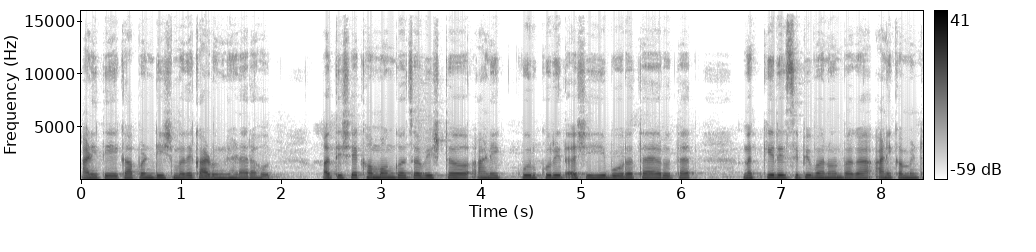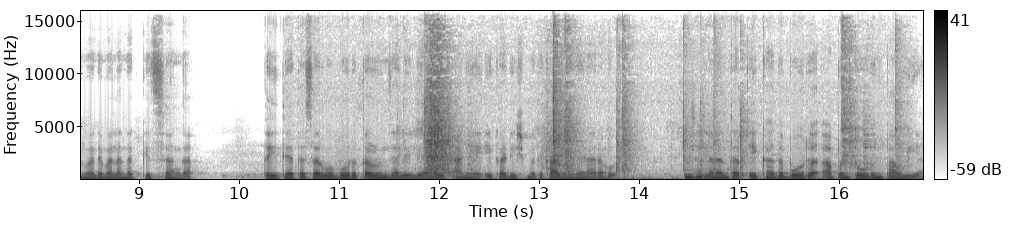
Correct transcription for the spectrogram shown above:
आणि ते एका आपण डिशमध्ये काढून घेणार आहोत. अतिशय खमंग चविष्ट आणि कुरकुरीत अशी ही बोरं तयार होतात. नक्की रेसिपी बनवून बघा आणि कमेंटमध्ये मला नक्कीच सांगा. तर इथे आता सर्व बोरं तळून झालेली आहेत आणि एका डिशमध्ये काढून घेणार आहोत. झाल्यानंतर एखादं बोरं आपण तोडून पाहूया.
